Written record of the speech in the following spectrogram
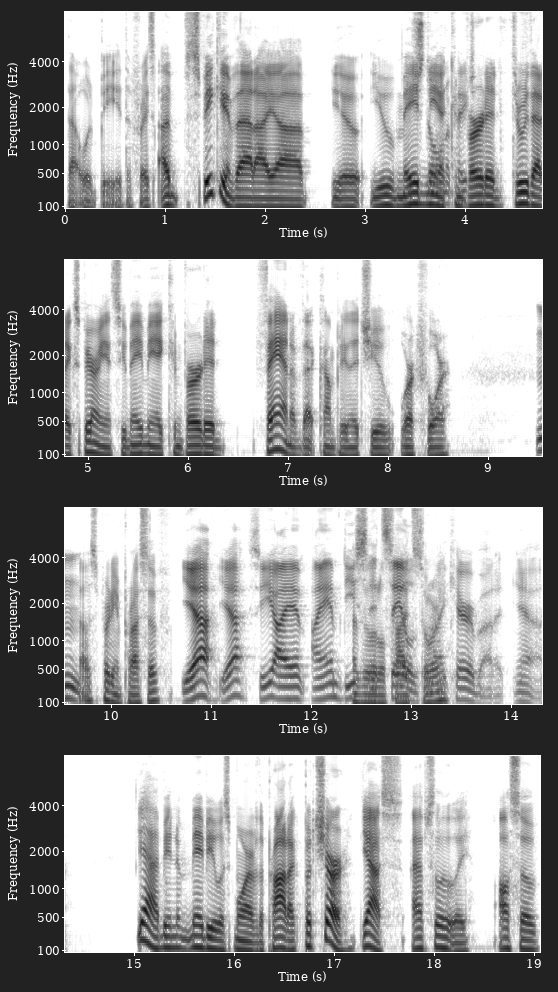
that would be the phrase. I, speaking of that, I uh, you you made me stolen a converted through that experience. You made me a converted fan of that company that you worked for. Mm. That was pretty impressive. Yeah, yeah. See, I am I am decent at sales when. I care about it. Yeah. Yeah, I mean maybe it was more of the product, but sure, yes, absolutely. Also,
